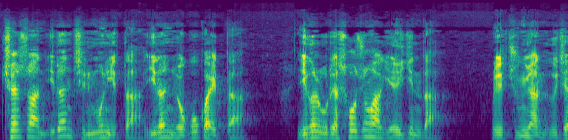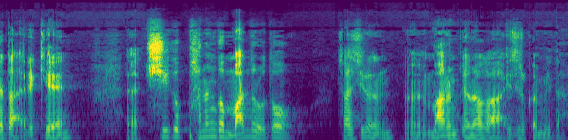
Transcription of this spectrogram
최소한 이런 질문이 있다, 이런 요구가 있다, 이걸 우리가 소중하게 여긴다, 우리의 중요한 의제다 이렇게 에, 취급하는 것만으로도 사실은 어, 많은 변화가 있을 겁니다.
